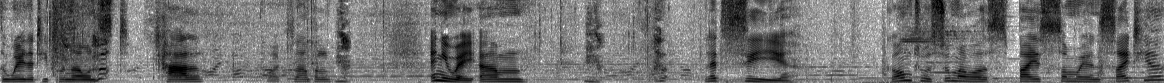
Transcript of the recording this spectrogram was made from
the way that he pronounced Karl, for example. Anyway, um... Let's see. Going to assume our spy is somewhere inside here.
